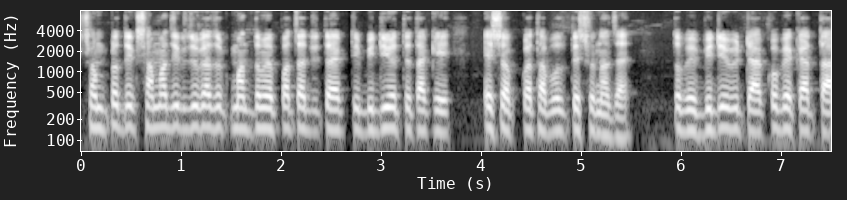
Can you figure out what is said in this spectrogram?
সাম্প্রতিক সামাজিক যোগাযোগ মাধ্যমে প্রচারিত একটি ভিডিওতে তাকে এসব কথা বলতে শোনা যায়। তবে ভিডিওটা কবেকার তা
